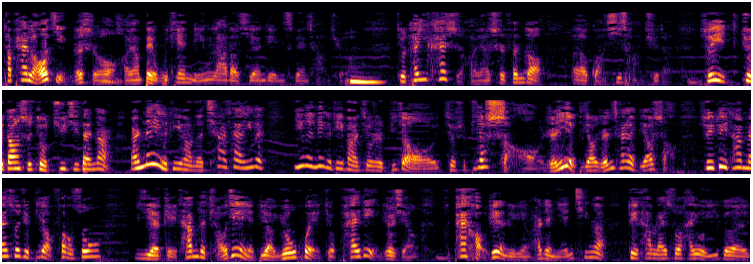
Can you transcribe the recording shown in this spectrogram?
他拍老井的时候，嗯好像被吴天明拉到西安电影制片厂去了。嗯就他一开始好像是分到呃广西厂去的，所以就当时就聚集在那儿。而那个地方呢，恰恰因为因为那个地方就是比较就是比较少人也比较人才也比较少，所以对他们来说就比较放松，也给他们的条件也比较优惠，就拍电影就行，拍好电影就行，而且年轻啊，对他们来说还有一个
